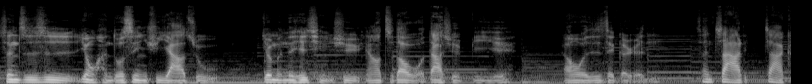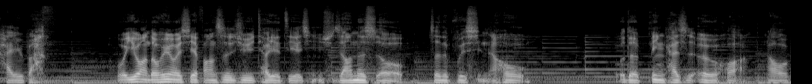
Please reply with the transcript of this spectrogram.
甚至是用很多事情去压住原本那些情绪，然后直到我大学毕业，然后我是这个人算炸炸开吧。我以往都会用一些方式去调节自己的情绪，直到那时候真的不行，然后我的病开始恶化，然后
